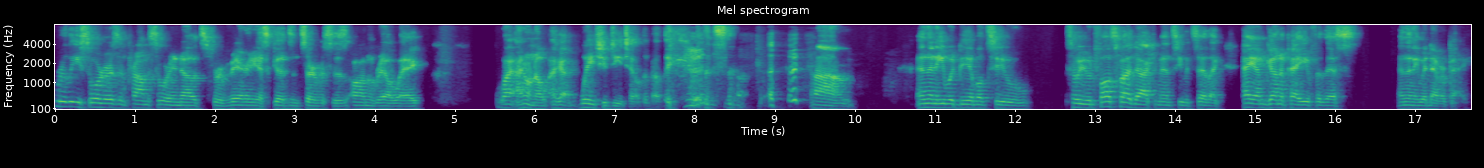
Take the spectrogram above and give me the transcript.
release orders and promissory notes for various goods and services on the railway. Why I don't know. I got way too detailed about stuff. um, and then he would be able to. So he would falsify the documents. He would say like, "Hey, I'm going to pay you for this," and then he would never pay.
